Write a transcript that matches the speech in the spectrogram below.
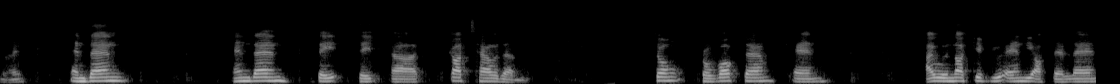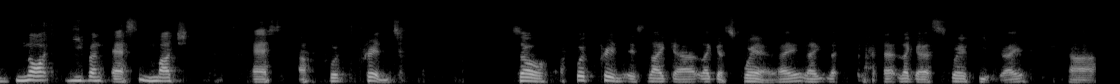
right? And then and then they they uh, God tell them, don't provoke them, and I will not give you any of their land, not even as much as a footprint so a footprint is like a like a square, right? Like like, uh, like a square feet, right? Uh,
